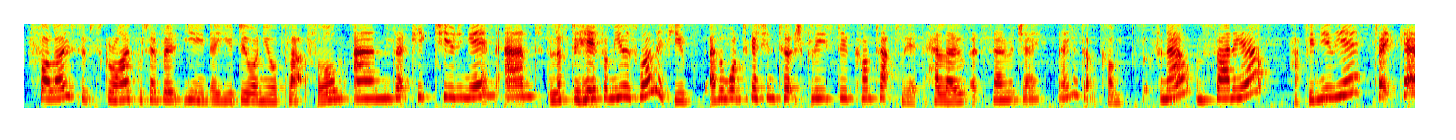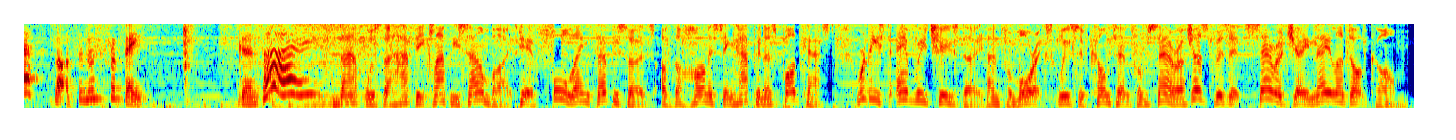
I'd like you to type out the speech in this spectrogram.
follow, subscribe, whatever you know you do on your platform, and uh, keep tuning in. And love to hear from you as well. If you ever want to get in touch, please do contact me at hello at sarahjnaylor.com. But for now, I'm signing out. Happy New Year. Take care. Lots of love from me. Goodbye. That was the Happy Clappy Soundbite. Hear full length episodes of the Harnessing Happiness podcast, released every Tuesday. And for more exclusive content from Sarah, just visit sarahjnaylor.com.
